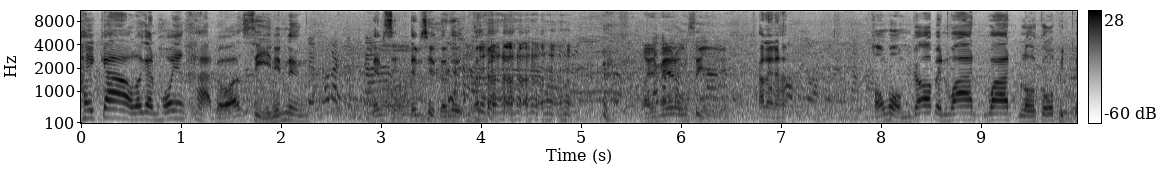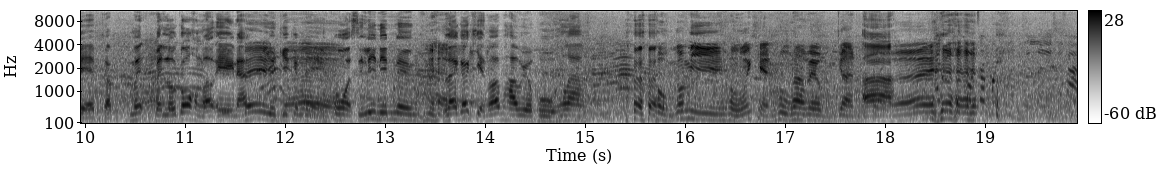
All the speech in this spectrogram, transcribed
ให้เก้าแล้วกันเพราะว่ายังขาดแบบว่าสีนิดนึงเต็มเท่าไหร่เต็มเต็มสิบเต็มสิบเต็มสิบ อ๋อยังไม่ได้ลงสี อะไรนะครับของผมก็เป็นวาดวาดโลโก้พิทเบฟครับไม่เป็นโลโก้ของเราเองนะ Pit Babe ยังคิดกันเองโปรโมทซีรีส์นิดนึง แล้วก็เขียนว่าพาเวลพูข้างล่าง ผมก็มีผมก็เขียนผูกพาเวลเหมือนกันอ่า เอ้ยเราจะมาขิงกันเลยใช่ป่ะ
